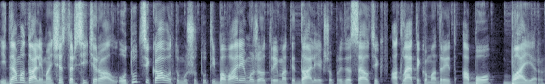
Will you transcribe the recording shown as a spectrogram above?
Йдемо далі. Манчестер Сіті Реал. Отут цікаво, тому що тут і Баварія може отримати далі, якщо прийде Селтік, Атлетико Мадрид або Байер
